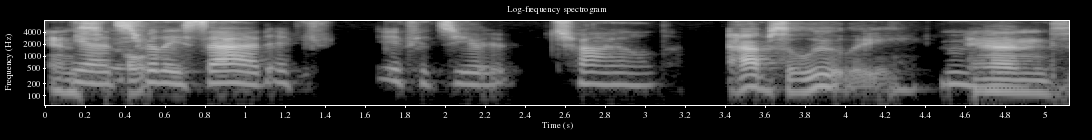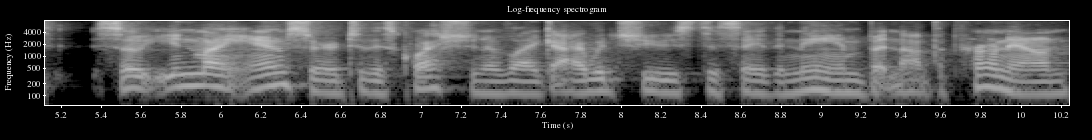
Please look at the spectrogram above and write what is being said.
And yeah, so, it's really sad if if it's your child. Absolutely. Mm-hmm. And so in my answer to this question of like I would choose to say the name but not the pronoun,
